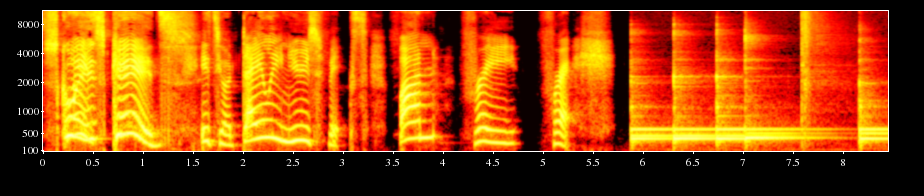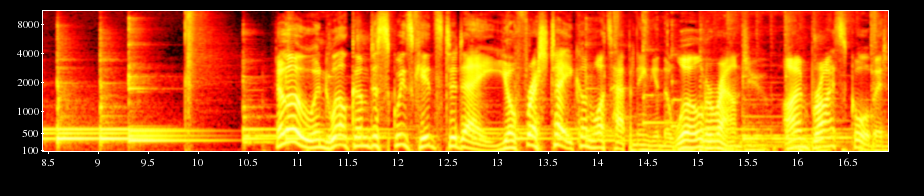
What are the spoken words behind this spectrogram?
Squiz Kids! It's your daily news fix. Fun, free, fresh. Hello and welcome to Squiz Kids Today, your fresh take on what's happening in the world around you. I'm Bryce Corbett.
